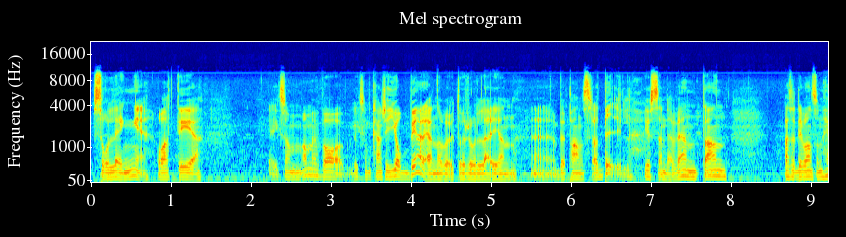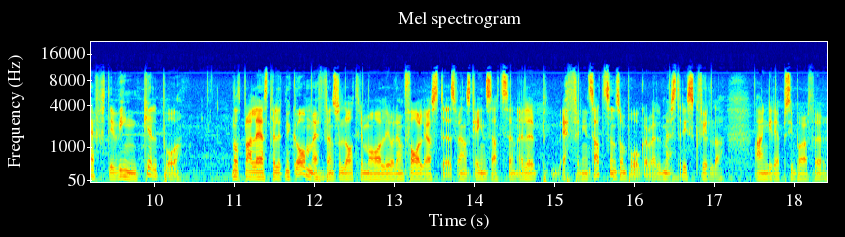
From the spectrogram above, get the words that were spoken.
så länge och att det liksom, ja, men var liksom kanske jobbigare än att vara ute och rulla i en eh, bepansrad bil. Just den där väntan. Alltså det var en sån häftig vinkel på något man har läst väldigt mycket om, FN-soldater i Mali och den farligaste svenska insatsen, eller FN-insatsen som pågår, väl mest riskfyllda. Angreps i bara för,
